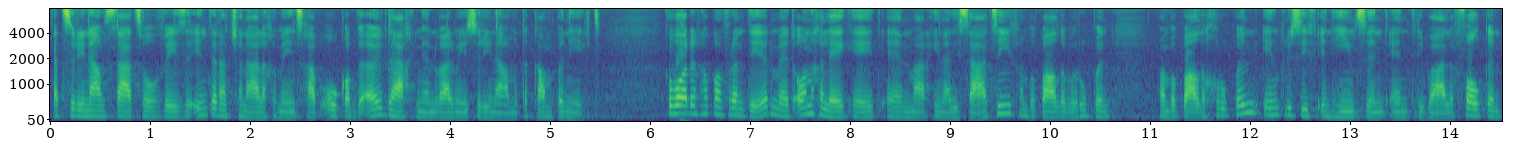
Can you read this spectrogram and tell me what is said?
Het Surinaams staatshoofd wees de internationale gemeenschap ook op de uitdagingen waarmee Suriname te kampen heeft. We worden geconfronteerd met ongelijkheid en marginalisatie van bepaalde beroepen van bepaalde groepen, inclusief inheemse en tribale volken,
